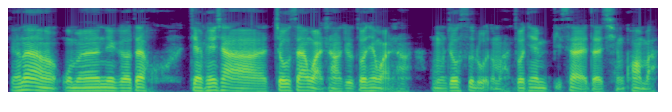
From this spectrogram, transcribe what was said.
行，那我们那个再点评一下周三晚上，就昨天晚上我们周四录的嘛，昨天比赛的情况吧。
